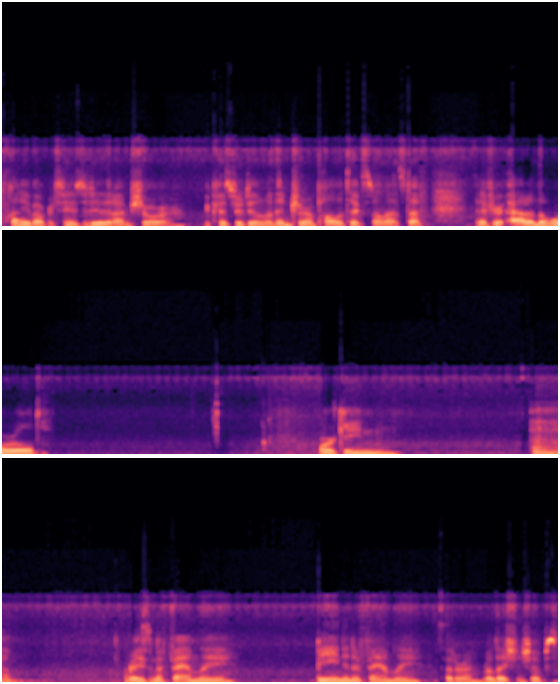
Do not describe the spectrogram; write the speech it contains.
plenty of opportunities to do that, I'm sure, because you're dealing with internal politics and all that stuff. And if you're out in the world, working, um, raising a family, being in a family, etc. Relationships,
